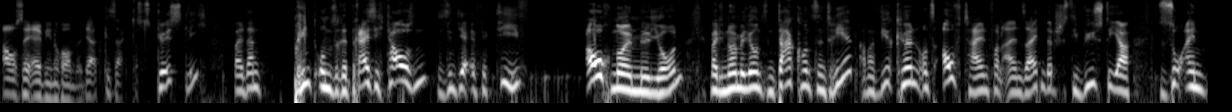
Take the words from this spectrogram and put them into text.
außer Erwin Rommel. Der hat gesagt, das ist köstlich, weil dann bringt unsere 30.000, das sind ja effektiv, auch 9 Millionen, weil die 9 Millionen sind da konzentriert, aber wir können uns aufteilen von allen Seiten. Dadurch, dass die Wüste ja so ein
